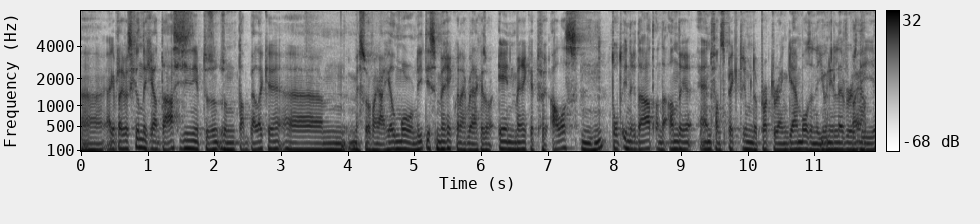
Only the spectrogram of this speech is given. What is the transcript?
ja, je hebt daar verschillende gradaties in. Je hebt zo'n zo tabelletje ehm, met zo van ja, heel monolithisch merk, waarbij je zo één merk hebt voor alles. Mm -hmm. Tot inderdaad aan de andere eind van het spectrum de Procter Gamble's en de Unilevers, oh die,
